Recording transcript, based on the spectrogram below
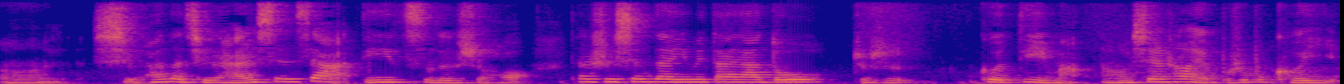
嗯喜欢的，其实还是线下第一次的时候。但是现在因为大家都就是各地嘛，然后线上也不是不可以，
